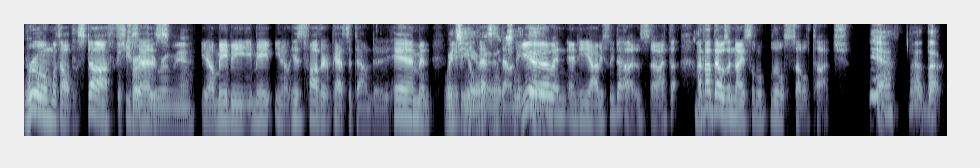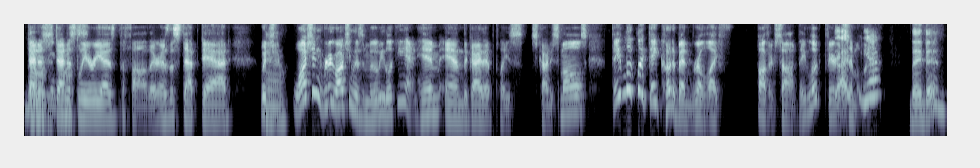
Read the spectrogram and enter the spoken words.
room with all the stuff, the she says, room. Yeah, you know, maybe maybe you know his father passed it down to him, and which maybe he he'll pass it down to you, did. and, and he obviously does. So I thought I thought that was a nice little little subtle touch. Yeah, that, that, that Denis was Denis. Leary as the father, as the stepdad. Which Yeah. watching rewatching this movie, looking at him and the guy that plays Scotty Smalls, they look like they could have been real life father son. They look very I- similar. yeah, they did.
